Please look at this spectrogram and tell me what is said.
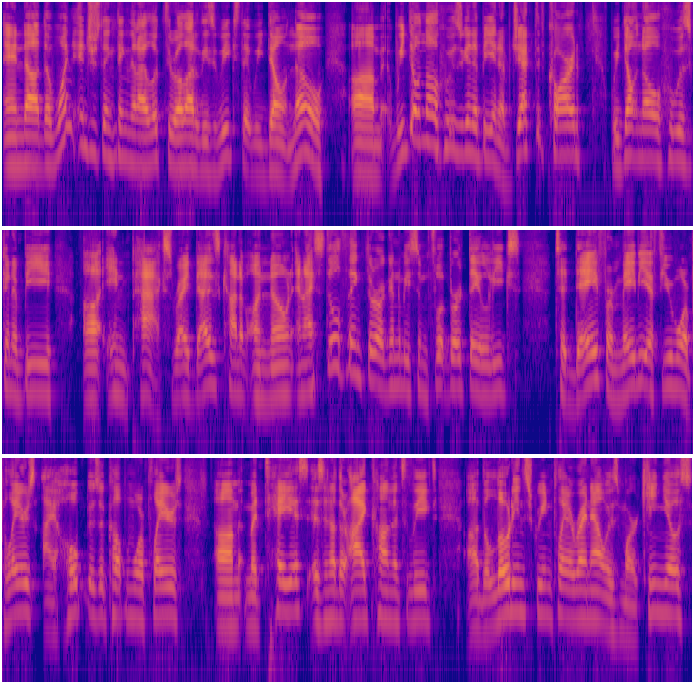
And uh, the one interesting thing that I looked through a lot of these weeks that we don't know, um, we don't know who's going to be an objective card. We don't know who is going to be uh, in packs, right? That is kind of unknown. And I still think there are going to be some FUT birthday leaks today for maybe a few more players. I hope there's a couple more players. Um, Matthäus is another icon that's leaked. Uh, the loading screen player right now is Marquinhos.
